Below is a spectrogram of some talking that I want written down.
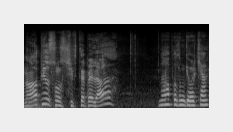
Ne yapıyorsunuz çift tepela? Ne yapalım Görkem?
